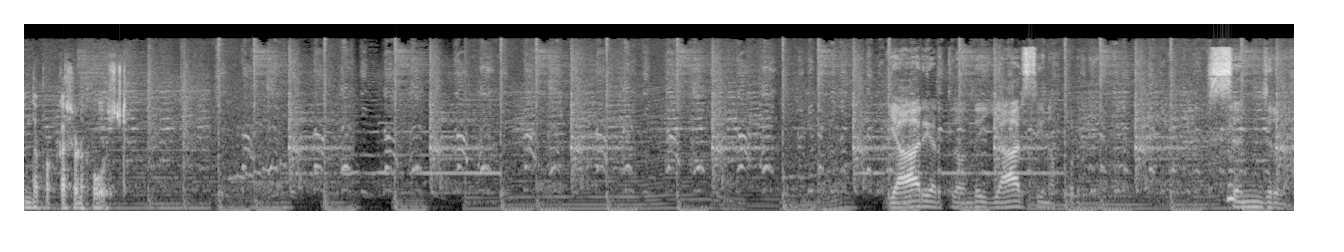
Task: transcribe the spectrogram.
இந்த பாட்காஸ்டோட ஹோஸ்ட் யார் இடத்துல வந்து யார் சீனை போடுறது? செஞ்சிருவேன்.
